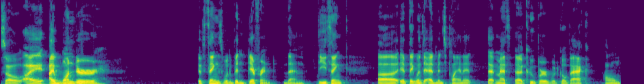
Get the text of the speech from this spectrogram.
So I I wonder if things would have been different then. Do you think uh, if they went to Edmund's planet that Math, uh, Cooper would go back home?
